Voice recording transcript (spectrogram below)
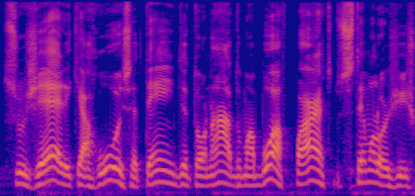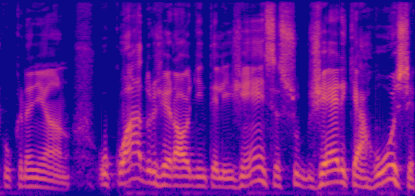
sugere que a Rússia tem detonado uma boa parte do sistema logístico ucraniano. O quadro geral de inteligência sugere que a Rússia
